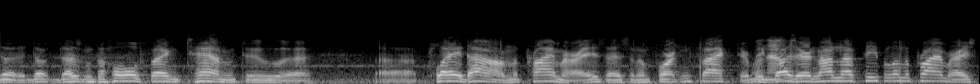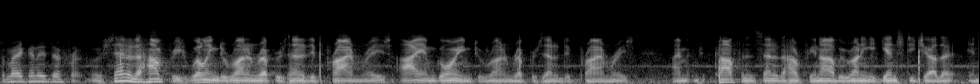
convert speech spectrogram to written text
do, do- doesn't the whole thing tend to uh, play down the primaries as an important factor Well, now- because there are not enough people in the primaries to make any difference? If Senator Humphrey's willing to run in representative primaries, I am going to run in representative primaries. I'm confident Senator Humphrey and I will be running against each other in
